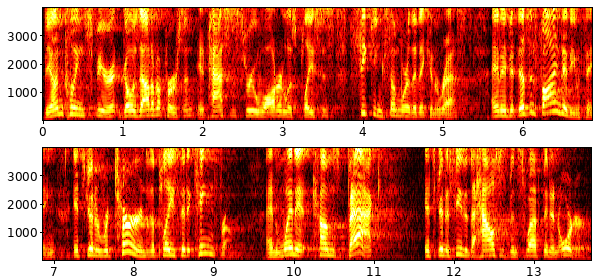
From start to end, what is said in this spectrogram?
The unclean spirit goes out of a person, it passes through waterless places, seeking somewhere that it can rest. And if it doesn't find anything, it's going to return to the place that it came from. And when it comes back, it's going to see that the house has been swept in an order.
